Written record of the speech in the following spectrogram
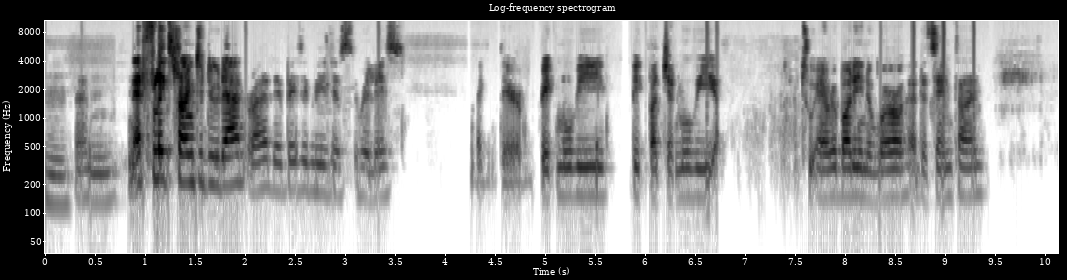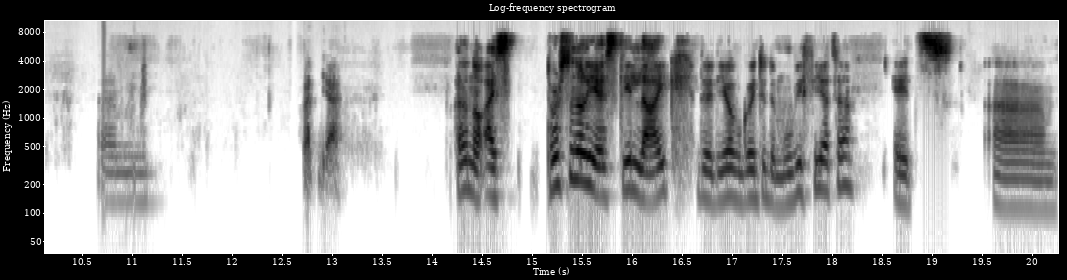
Mm. Um, Netflix trying to do that, right? They basically just release like their big movie, big budget movie to everybody in the world at the same time. Um, but yeah, I don't know. I personally, I still like the idea of going to the movie theater. It's um,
